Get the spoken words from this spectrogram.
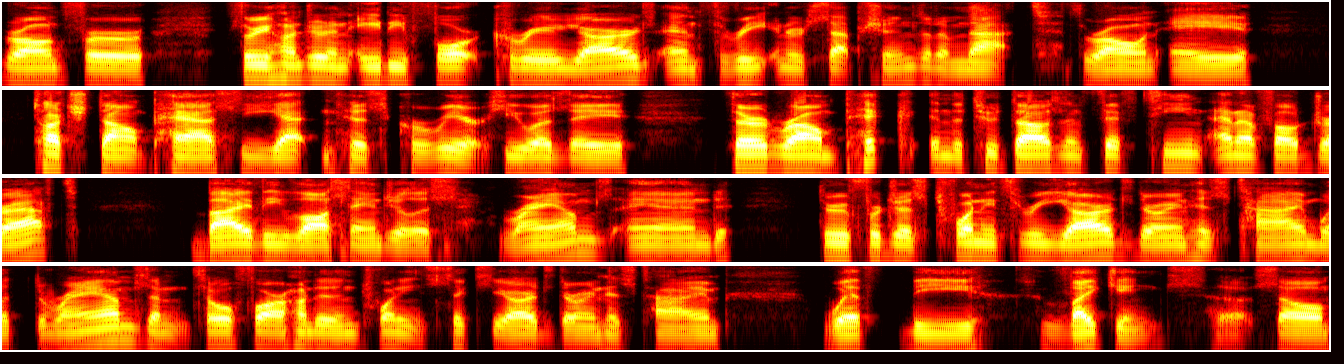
thrown for 384 career yards and three interceptions, and have not thrown a touchdown pass yet in his career. He was a third round pick in the 2015 NFL draft by the Los Angeles Rams and threw for just 23 yards during his time with the Rams and so far 126 yards during his time with the Vikings. Uh, so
